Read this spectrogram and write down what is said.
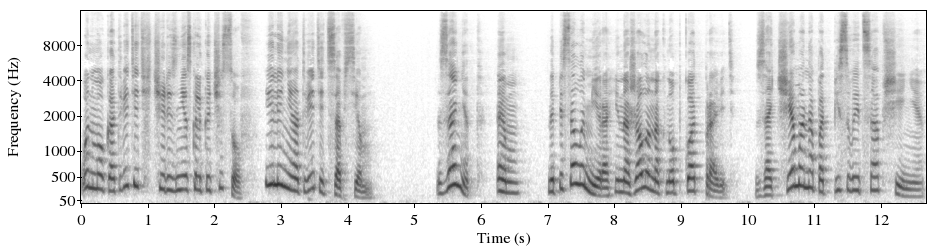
он мог ответить через несколько часов или не ответить совсем. «Занят, М», написала Мира и нажала на кнопку «Отправить». Зачем она подписывает сообщение?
